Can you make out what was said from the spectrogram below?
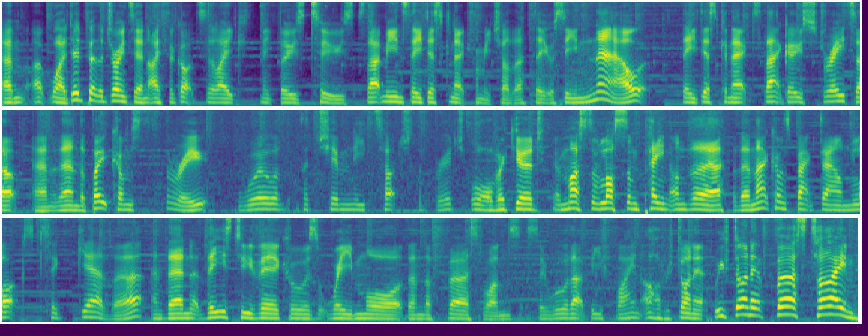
Um, uh, well, I did put the joint in. I forgot to like make those twos. So that means they disconnect from each other. So you'll see now they disconnect. That goes straight up. Um, and then the boat comes through. Will the chimney touch the bridge? Oh, we're good. It must have lost some paint under there. But then that comes back down, locked together. And then these two vehicles weigh more than the first ones. So will that be fine? Oh, we've done it. We've done it first time.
